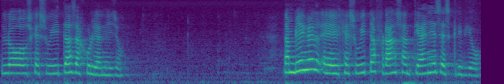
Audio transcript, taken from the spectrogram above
los jesuitas a Julianillo. También el, jesuita Fran Santiáñez escribió,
